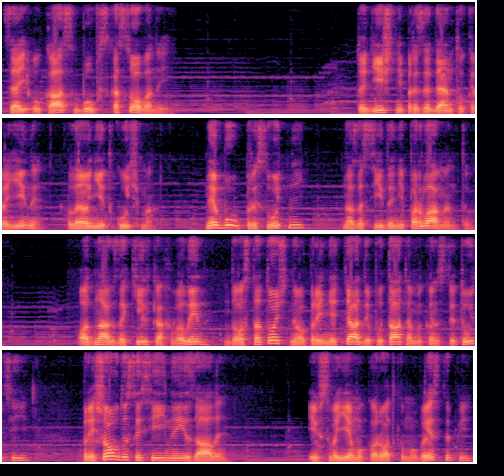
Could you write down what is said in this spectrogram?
цей указ був скасований. Тодішній президент України Леонід Кучма не був присутній на засіданні парламенту. Однак за кілька хвилин до остаточного прийняття депутатами Конституції прийшов до сесійної зали і в своєму короткому виступі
